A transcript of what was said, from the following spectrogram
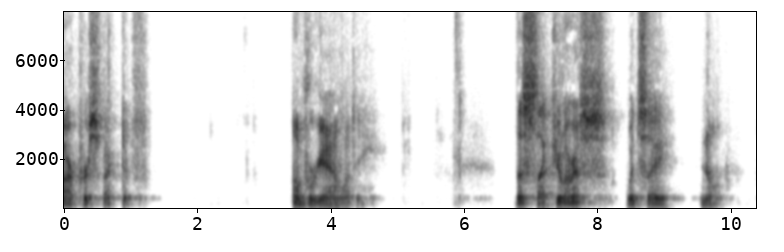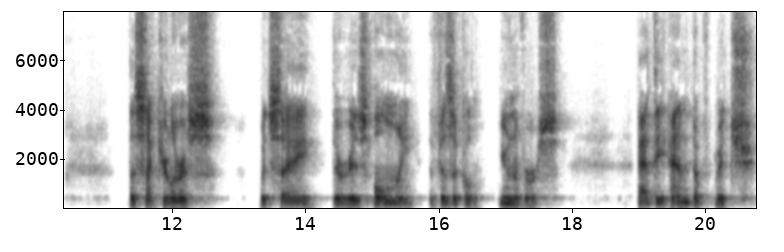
our perspective of reality? The secularists would say no. The secularists would say there is only the physical universe, at the end of which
